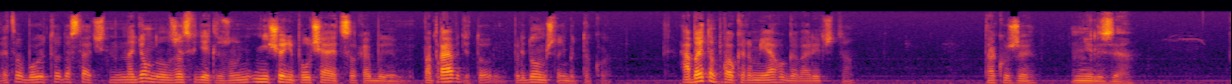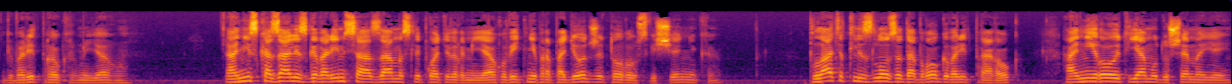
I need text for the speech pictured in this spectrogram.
этого будет достаточно. Найдем лжесвидетеля, ничего не получается как бы по правде, то придумаем что-нибудь такое. Об этом пророк Ирмияру говорит, что так уже нельзя. Говорит пророк Ирмияру, они сказали, сговоримся о замысле против Ирмияру, ведь не пропадет же Тора у священника. Платят ли зло за добро, говорит пророк. Они роют яму душе моей.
